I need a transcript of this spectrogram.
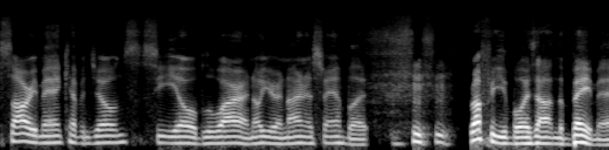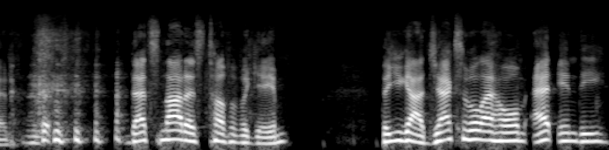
sorry, man. Kevin Jones, CEO of Blue Wire. I know you're a Niners fan, but rough for you boys out in the Bay, man. That's not as tough of a game. Then you got Jacksonville at home, at Indy,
